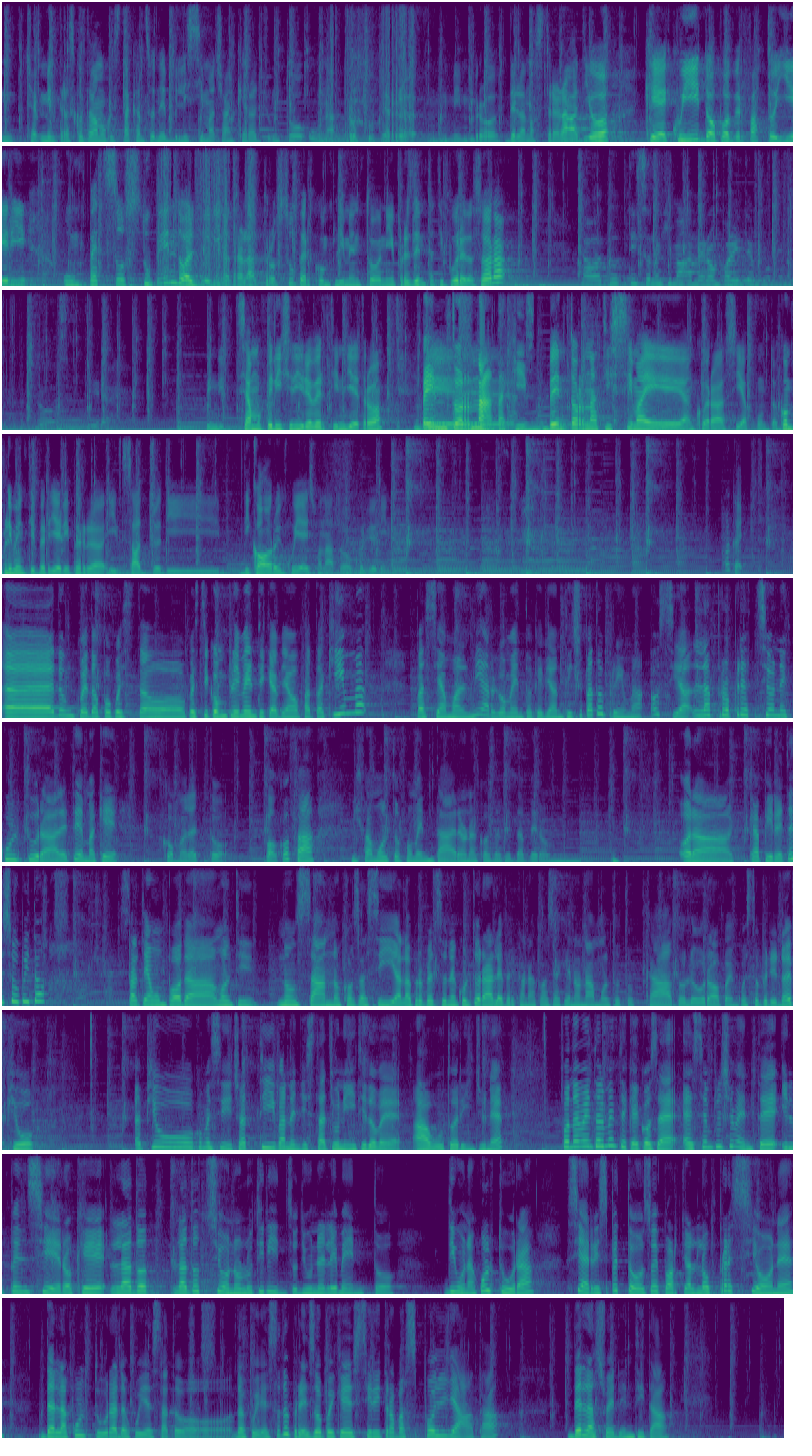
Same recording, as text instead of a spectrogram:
mm, cioè, mentre ascoltavamo questa canzone bellissima, ci ha anche raggiunto un altro super membro della nostra radio che è qui dopo aver fatto ieri un pezzo stupendo al violino, tra l'altro super complimentoni. Presentati pure da sola. Ciao a tutti, sono Kimano, era un po' di tempo che non mi facevo sentire. Quindi siamo felici di riaverti indietro. Bentornata, E- Kim. Bentornatissima e ancora sì, appunto. Complimenti per ieri per il saggio di, di coro in cui hai suonato col violino. Eh, dunque dopo questo- questi complimenti che abbiamo fatto a Kim, passiamo al mio argomento che vi ho anticipato prima, ossia l'appropriazione culturale, tema che, come ho detto poco fa, mi fa molto fomentare, una cosa che davvero... Ora capirete subito. Partiamo un po' da molti non sanno cosa sia l'appropriazione culturale perché è una cosa che non ha molto toccato l'Europa in questo periodo, è più è più, come si dice, attiva negli Stati Uniti dove ha avuto origine. Fondamentalmente che cos'è? È semplicemente il pensiero che l'ado- l'adozione o l'utilizzo di un elemento di una cultura sia rispettoso e porti all'oppressione della cultura da cui è stato, da cui è stato preso, poiché si ritrova spogliata della sua identità.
